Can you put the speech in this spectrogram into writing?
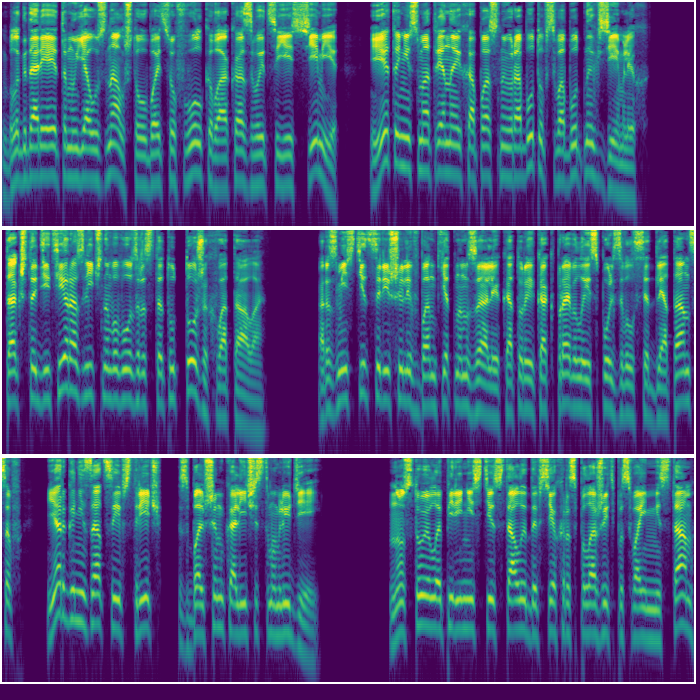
Благодаря этому я узнал, что у бойцов Волкова, оказывается, есть семьи, и это несмотря на их опасную работу в свободных землях. Так что детей различного возраста тут тоже хватало. Разместиться решили в банкетном зале, который, как правило, использовался для танцев и организации встреч с большим количеством людей. Но стоило перенести столы до всех расположить по своим местам,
